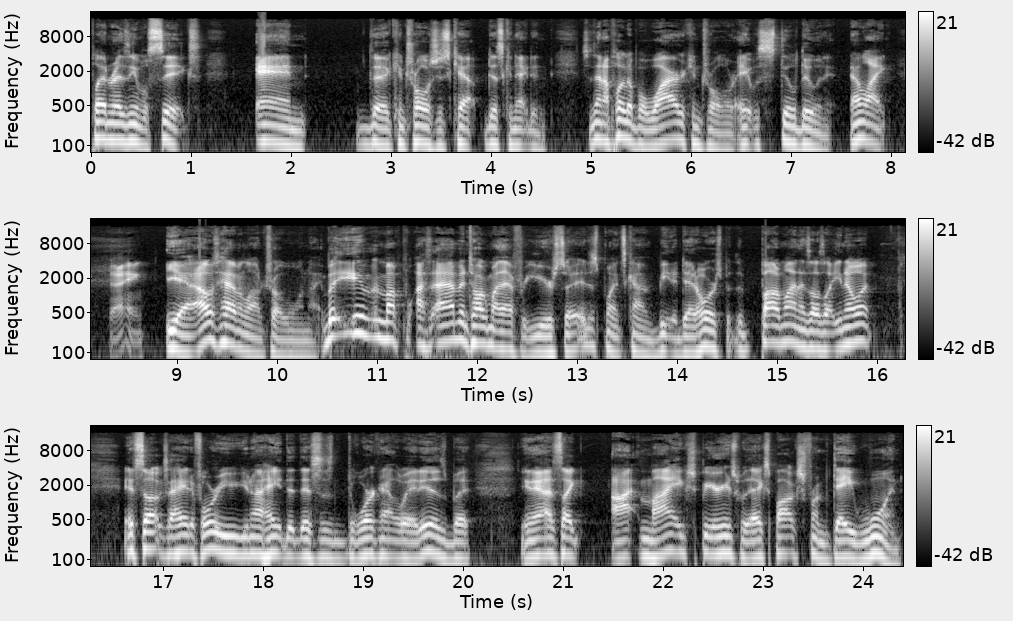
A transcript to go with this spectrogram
playing Resident Evil Six, and the controls just kept disconnected. So then I plugged up a wired controller. And it was still doing it. And I'm like, Dang. yeah, I was having a lot of trouble one night. But it, my, I, I've been talking about that for years. So at this point, it's kind of beating a dead horse. But the bottom line is, I was like, you know what? It sucks. I hate it for you. You know, I hate that this is working out the way it is. But you know, it's like I my experience with Xbox from day one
